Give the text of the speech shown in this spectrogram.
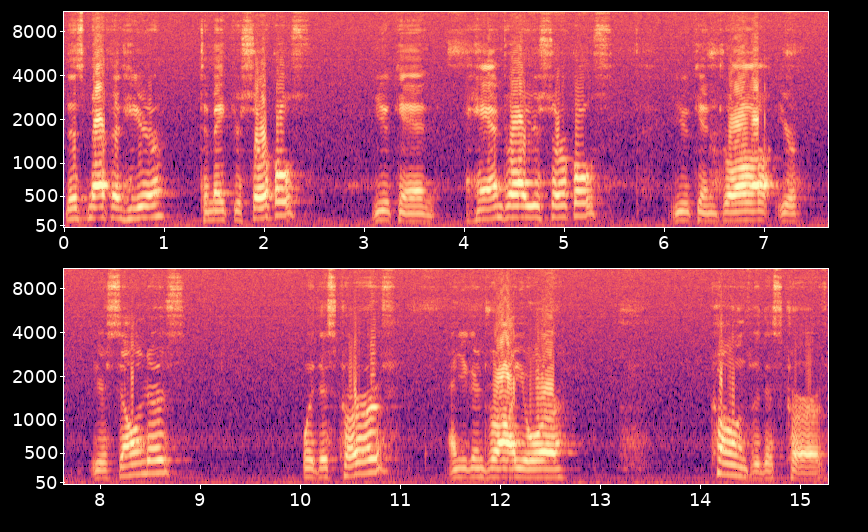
this method here to make your circles. You can hand draw your circles. You can draw your, your cylinders with this curve. And you can draw your cones with this curve.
